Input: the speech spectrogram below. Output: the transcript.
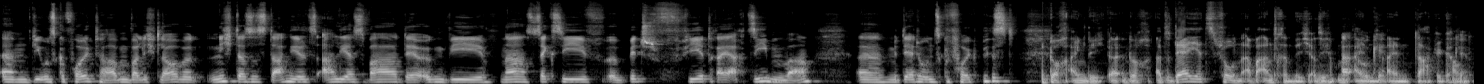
ähm, die uns gefolgt haben, weil ich glaube nicht, dass es Daniels Alias war, der irgendwie, na, sexy äh, Bitch 4387 war, äh, mit der du uns gefolgt bist. Doch, eigentlich, äh, doch. Also der jetzt schon, aber andere nicht. Also ich habe nur ah, okay. einen, einen Dark-Account. Okay.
